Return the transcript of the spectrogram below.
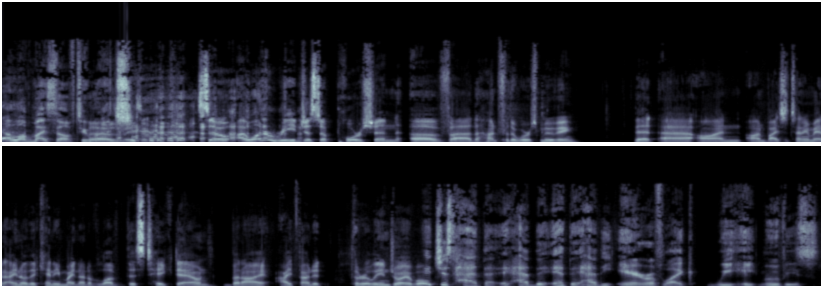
I love myself too That much. was amazing. so I want to read just a portion of uh, the Hunt for the Worst movie that uh, on on Bicentennial Man. I know that Kenny might not have loved this takedown, but I I found it thoroughly enjoyable. It just had that. It had the. It had the, it had the air of like we hate movies.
